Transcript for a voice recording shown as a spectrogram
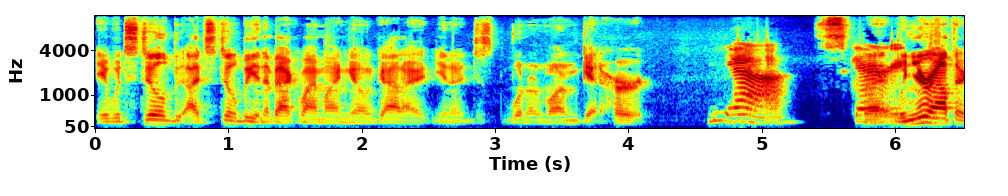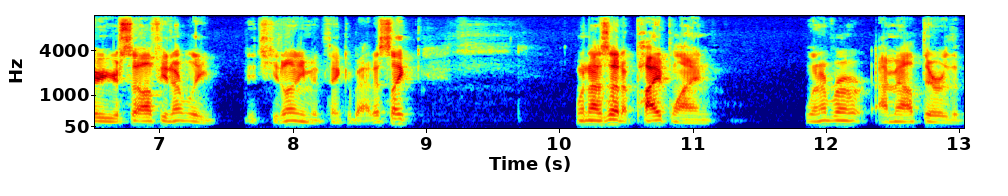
it would still be I'd still be in the back of my mind going, God, I you know just wouldn't want them to get hurt. Yeah. But Scary. when you're out there yourself, you don't really you don't even think about it. It's like when I was at a pipeline. Whenever I'm out there, the,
